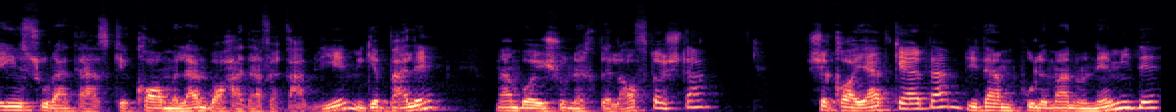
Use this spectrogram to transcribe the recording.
به این صورت هست که کاملا با هدف قبلیه. میگه بله من با ایشون اختلاف داشتم شکایت کردم دیدم پول من رو نمیده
